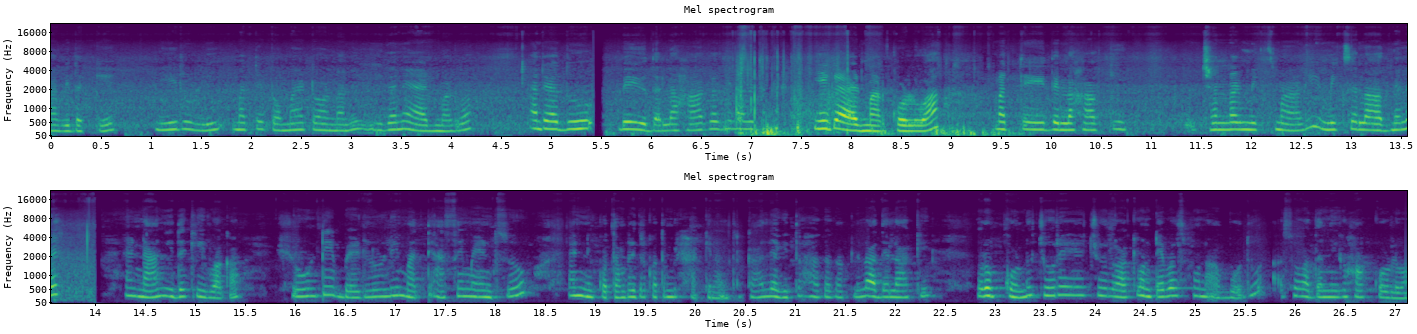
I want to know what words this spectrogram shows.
ನಾವು ಇದಕ್ಕೆ ಈರುಳ್ಳಿ ಮತ್ತು ಟೊಮ್ಯಾಟೊ ಹಣ್ಣನ್ನು ಈಗಲೇ ಆ್ಯಡ್ ಮಾಡುವ. ಅಂದರೆ ಅದು ಬೇಯೋದಲ್ಲ, ಹಾಗಾಗಿ ನಾವು ಇದನ್ನು ಈಗ ಆ್ಯಡ್ ಮಾಡಿಕೊಳ್ಳುವ. ಮತ್ತು ಇದೆಲ್ಲ ಹಾಕಿ ಚೆನ್ನಾಗಿ ಮಿಕ್ಸ್ ಮಾಡಿ ಮಿಕ್ಸ್ ಎಲ್ಲ ಆದಮೇಲೆ ಆ್ಯಂಡ್ ನಾನು ಇದಕ್ಕೆ ಇವಾಗ ಶುಂಠಿ, ಬೆಳ್ಳುಳ್ಳಿ ಮತ್ತು ಹಸಿಮೆಣಸು ಆ್ಯಂಡ್ ನೀವು ಕೊತ್ತಂಬರಿ ಇದ್ದರೆ ಕೊತ್ತಂಬರಿ ಹಾಕಿ ನಂತರ ಖಾಲಿ ಆಗಿತ್ತು ಹಾಗಾಗಿ ಹಾಕಲಿಲ್ಲ. ಅದೆಲ್ಲ ಹಾಕಿ ರುಬ್ಕೊಂಡು ಚೂರೇ ಚೂರು ಹಾಕಿ ಒಂದು ಟೇಬಲ್ ಸ್ಪೂನ್ ಆಗ್ಬೋದು. ಸೊ ಅದನ್ನೀಗ ಹಾಕ್ಕೊಳ್ಳುವ.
